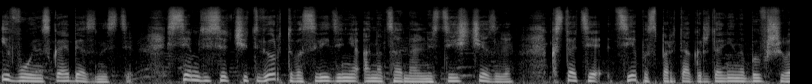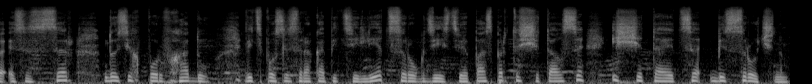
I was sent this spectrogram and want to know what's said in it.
и воинской обязанности. С 74-го сведения о национальности исчезли. Кстати, те паспорта гражданина бывшего СССР до сих пор в ходу, ведь после 45 лет срок действия паспорта считался и считается бессрочным.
